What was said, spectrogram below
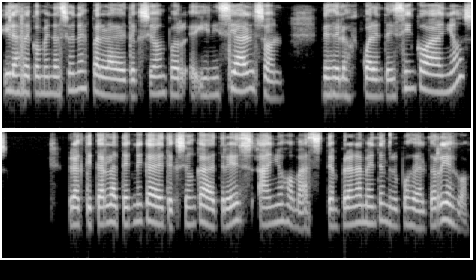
y las recomendaciones para la detección por eh, inicial son desde los 45 años, practicar la técnica de detección cada 3 años o más, tempranamente en grupos de alto riesgo.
